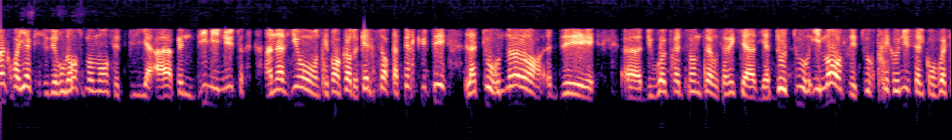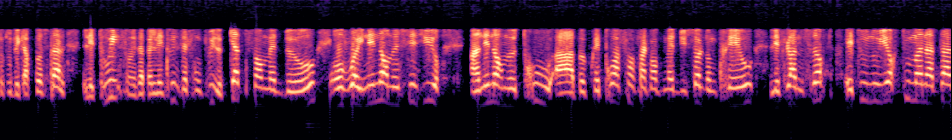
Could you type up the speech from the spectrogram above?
incroyable qui se déroule en ce moment. C'est il y a à peine dix minutes, un avion, on ne sait pas encore de quelle sorte, a percuté la tour nord des euh, du World Trade Center. Vous savez qu'il y, y, a deux tours immenses, les tours très connues, celles qu'on voit sur toutes les cartes postales, les Twins, on les appelle les Twins, elles font plus de 400 mètres de haut. On voit une énorme césure, un énorme trou à à peu près 350 mètres du sol, donc très haut. Les flammes sortent et tout New York, tout Manhattan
